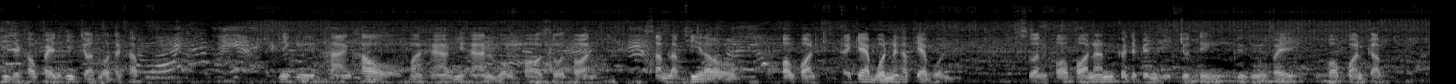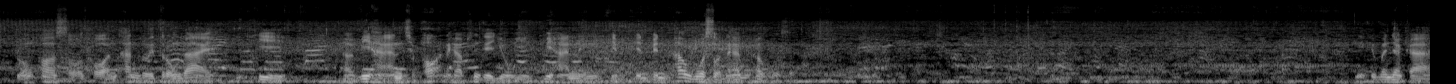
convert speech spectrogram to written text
ที่จะเข้าไปที่จอดรถนะครับ นี่คือทางเข้ามหาวิหารหลวงพ่อโสธรสำหรับที่เราขอพรแก้บนนะครับ แก้บน ส่วนขอพรนั้นก็จะเป็นอีกจุดหนึ่งคือไปขอพรกับหลวงพ่อโสธรท่านโดยตรงได้ที่ วิหารเฉพาะนะครับ ซึ่งจะอยู่อีกวิหารหนึ่งเป็นเป็นพระอุโบสถนะครับเป็นพระอุโบสถนี่คือบรรยากาศ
